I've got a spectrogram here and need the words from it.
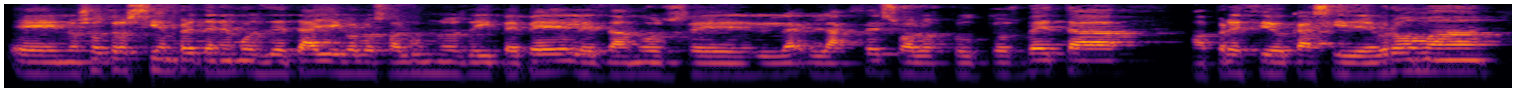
Eh, nosotros siempre tenemos detalle con los alumnos de IPP, les damos el, acceso a los productos beta a precio casi de broma.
